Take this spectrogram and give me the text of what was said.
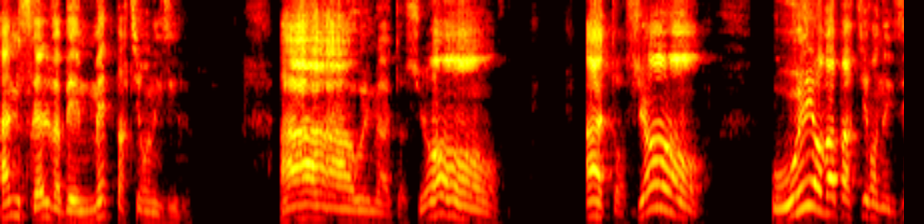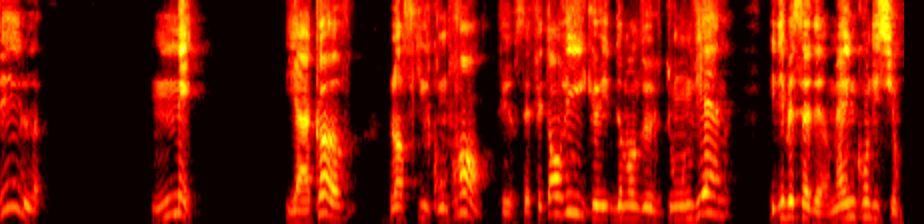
Am Israël va mettre partir en exil. Ah oui, mais attention Attention Oui, on va partir en exil, Mais Yaakov, lorsqu'il comprend que Yosef est en vie, qu'il demande que tout le monde vienne, il dit Bessader, mais à une condition.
